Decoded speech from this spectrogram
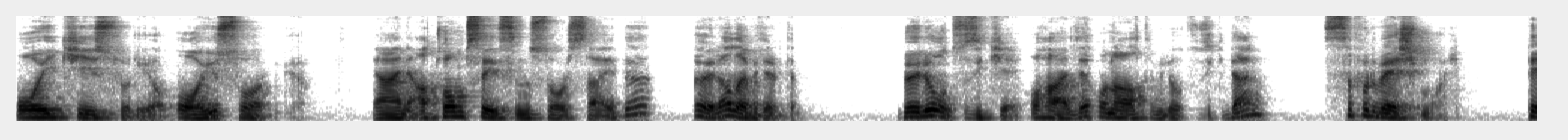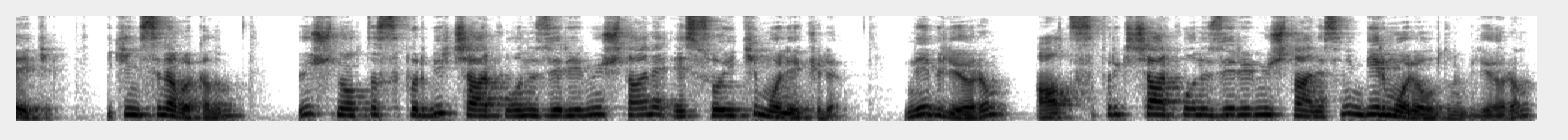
O2'yi soruyor. O'yu sormuyor. Yani atom sayısını sorsaydı öyle alabilirdim. Bölü 32. O halde 16 bölü 32'den 0,5 mol. Peki. İkincisine bakalım. 3.01 çarpı 10 üzeri 23 tane SO2 molekülü. Ne biliyorum? 602 çarpı 10 üzeri 23 tanesinin 1 mol olduğunu biliyorum.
